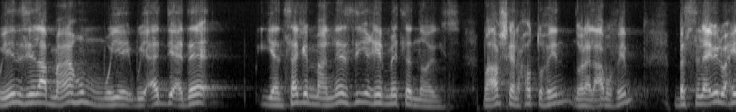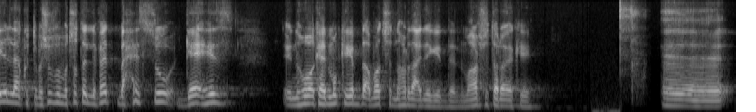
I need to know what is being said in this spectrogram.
وينزل يلعب معاهم ويأدي أداء ينسجم مع الناس دي غير مثل النايلز. ما أعرفش كان يحطه فين ولا يلعبه فين. بس اللعيب الوحيد اللي أنا كنت بشوفه الماتشات اللي فاتت بحسه جاهز إن هو كان ممكن يبدأ ماتش النهارده عادي جدا. ما أعرفش أنت رأيك إيه؟ آه،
